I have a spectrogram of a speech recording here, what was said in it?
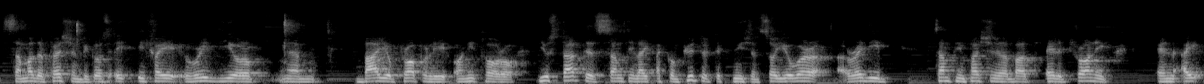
some other passion because if I read your um, bio properly on eToro, you started something like a computer technician. So you were already something passionate about electronic. And I,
